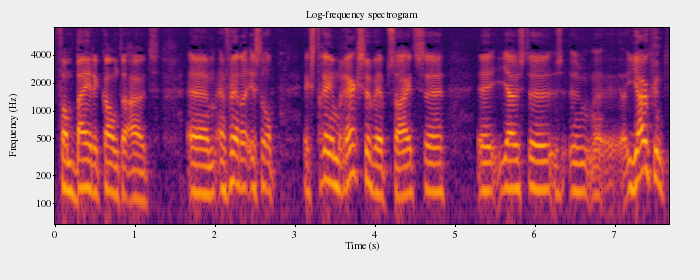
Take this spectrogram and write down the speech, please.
van beide kanten uit. Um, en verder is er op extreemrechtse websites... Uh, uh, juist uh, juichend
